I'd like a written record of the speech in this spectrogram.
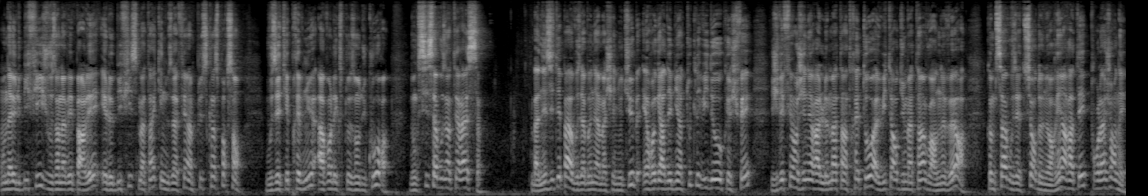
On a eu le Bifi, je vous en avais parlé, et le Bifi ce matin qui nous a fait un plus 15%. Vous étiez prévenu avant l'explosion du cours. Donc si ça vous intéresse, bah, n'hésitez pas à vous abonner à ma chaîne YouTube et regardez bien toutes les vidéos que je fais. Je les fais en général le matin très tôt, à 8h du matin, voire 9h. Comme ça, vous êtes sûr de ne rien rater pour la journée.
